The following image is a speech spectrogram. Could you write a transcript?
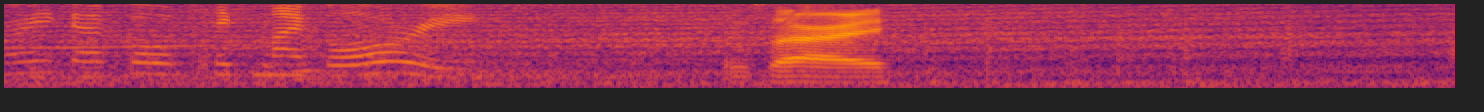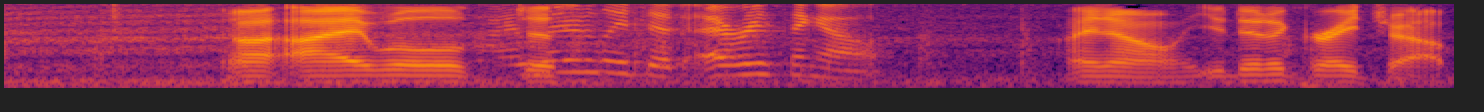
Why you gotta go take my glory? I'm sorry. Uh, I will I just. literally did everything else. I know you did a great job.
